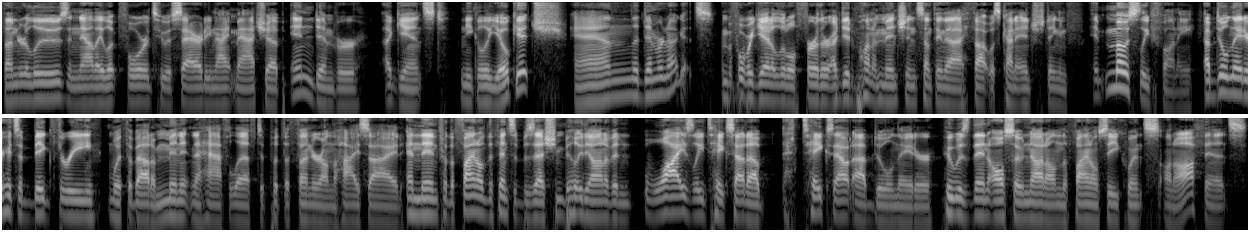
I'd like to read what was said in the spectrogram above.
Thunder lose, and now they look forward to a Saturday night matchup in Denver against Nikola Jokic and the Denver Nuggets. And before we get a little further, I did want to mention something that I thought was kind of interesting and mostly funny. Abdel Nader hits a big three with about a minute and a half left to put the Thunder on the high side. And then for the final defensive possession, Billy Donovan wisely takes out up takes out Abdel Nader, who was then also not on the final sequence on offense.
